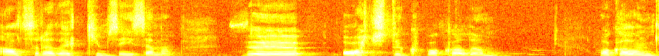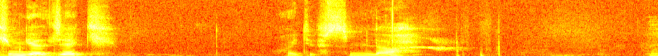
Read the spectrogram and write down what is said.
Alt sırada kimseyi istemem. Ve açtık bakalım. Bakalım kim gelecek. Haydi bismillah. Hmm.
